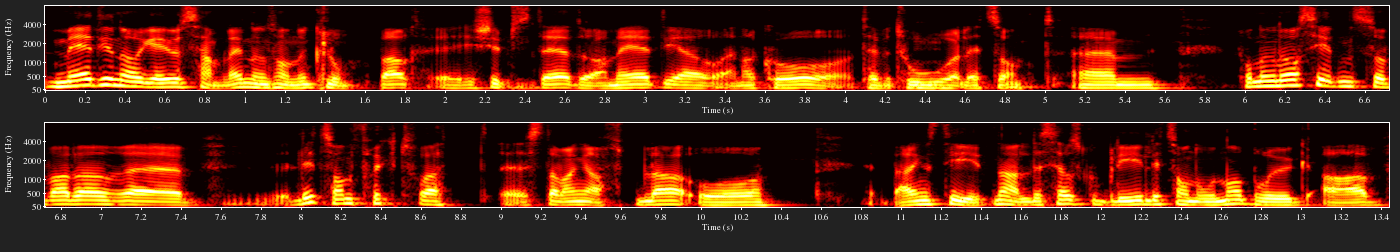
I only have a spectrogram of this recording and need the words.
Medie-Norge er jo samla i noen sånne klumper. i Skipsted og Amedia og NRK og TV 2 og litt sånt. Um, for noen år siden så var det uh, litt sånn frykt for at Stavanger Aftenblad og Bergens Tidende alle disse skulle bli litt sånn underbruk av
